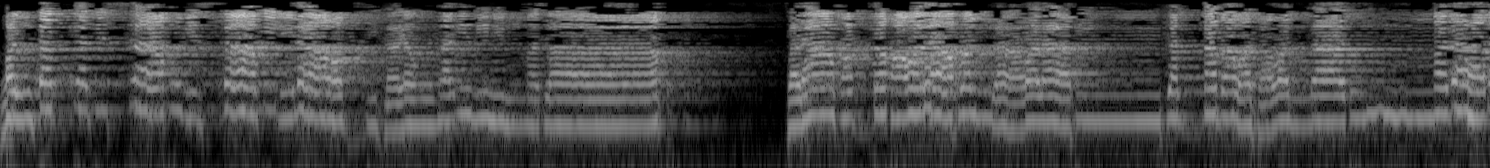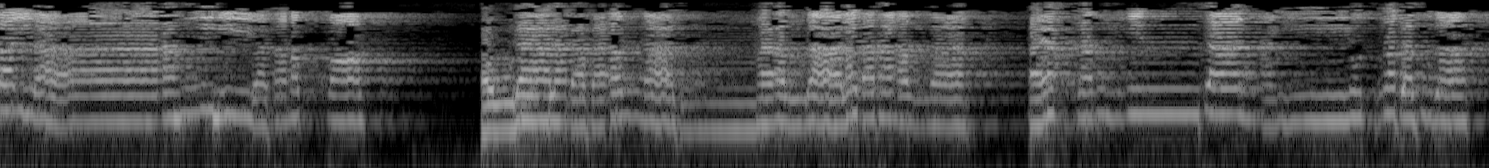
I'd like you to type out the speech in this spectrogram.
والتفت الساق بالساق إلى ربك يومئذ المساق. فلا صدق ولا صلى ولكن كذب وتولى ثم ذهب إلى أهله يتمطى. أولى لك فأولى ثم أولى لك فأولى. أيحسب الإنسان أن يترك سدى؟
